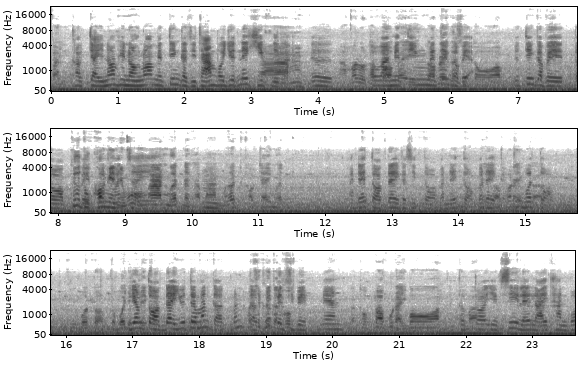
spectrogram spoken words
ไปเข้าใจเนาะพี่น้องเนาะแม่ติ้งก็สิถามพอหยุดในคลิปนี่ล่ะถาม เออ ถามมาโหลดครับเพราะว่าตอบ เมตได้ติ้งตอบเมตติ้ได้งก็ไปสิตอบแม่ติ้งก็ไปตอบคือไปทุกคอมเมนต์เนี่ยโพผสมต์หัวใจอ่านเมดนะครับอืม อ่านเมดเข้าใจเมดอัน ใดตอบได้ก็สิตอบอันใดตอบบ่ได้ก็คือบ่ตอบคือบ่ตอบก็บ่อยากยังไปตอบได้อยู่แต่มันก็มันมันก็สิคือไปกระทบเป็นสิบเอ็ดแม่นกระทบต่อผู้ใดบ่ทบต่อ FC หลายๆท่านบ่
